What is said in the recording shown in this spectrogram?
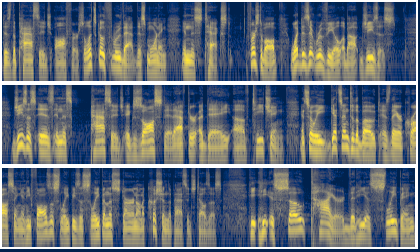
does the passage offer? So, let's go through that this morning in this text. First of all, what does it reveal about Jesus? Jesus is in this passage exhausted after a day of teaching. And so he gets into the boat as they are crossing and he falls asleep. He's asleep in the stern on a cushion, the passage tells us. He, he is so tired that he is sleeping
